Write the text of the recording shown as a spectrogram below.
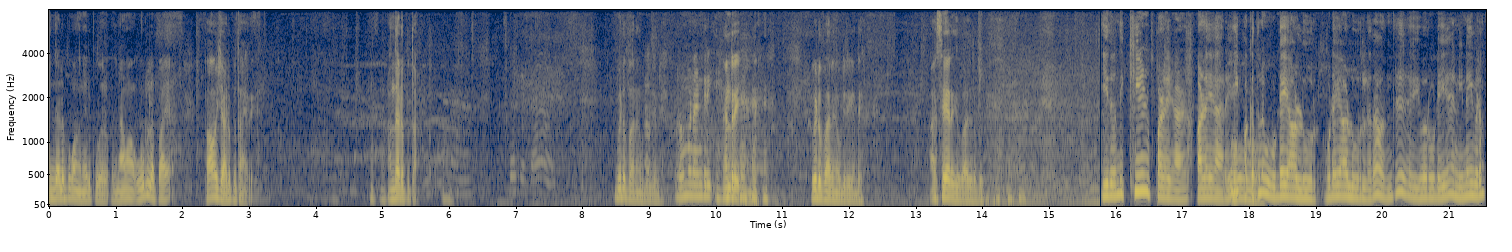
இந்த அடுப்புக்கு அந்த நெருப்பு வரும். நாம ஊரில் பாய பாவச்ச அடுப்பு தான் இது. அந்த அடுப்பு தான் வீடு பாருங்க எப்படி இருக்குண்டு ரொம்ப நன்றி. நன்றி நன்றி. வீடு பாருங்க எப்படி இருக்குண்டு ஆசையாக இருக்குது பார்க்குறதுக்கு இது வந்து கீழ் பழையா பழையாறை பக்கத்துல உடையாளூர். உடையாளூர்ல தான் வந்து இவருடைய நினைவிடம்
